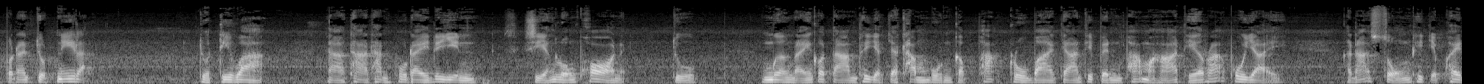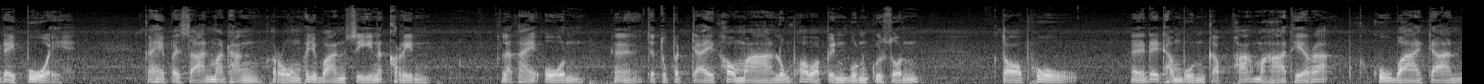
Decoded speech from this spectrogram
เพราะนั้นจุดนี้แหละจุดที่ว่าถ้าท่านผู้ใดได้ยินเสียงหลวงพ่อเนี่ยอยู่เมืองไหนก็ตามที่อยากจะทำบุญกับพระครูบาอาจารย์ที่เป็นพระมหาเถระผู้ใหญ่ คณะสงฆ์ที่เจ็บไข้ได้ป่วย ก็ให้ประสานมาทางโรงพยาบาลศรีนครินแล้วให้โอนจะตุปัจจัยเข้ามาหลวงพ่อว่าเป็นบุญกุศล ต่อผู้ ได้ทำบุญกับพระมหาเถระครูบาอาจารย์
